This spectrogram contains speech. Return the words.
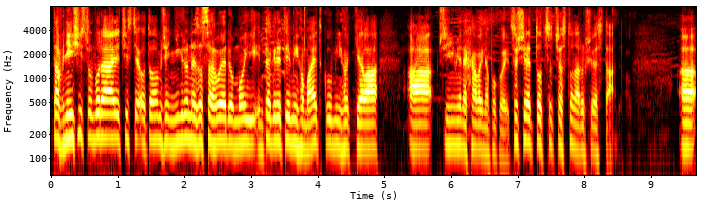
ta vnější svoboda je čistě o tom, že nikdo nezasahuje do mojí integrity, mýho majetku, mýho těla a všichni mě nechávají na pokoji, což je to, co často narušuje stát. A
